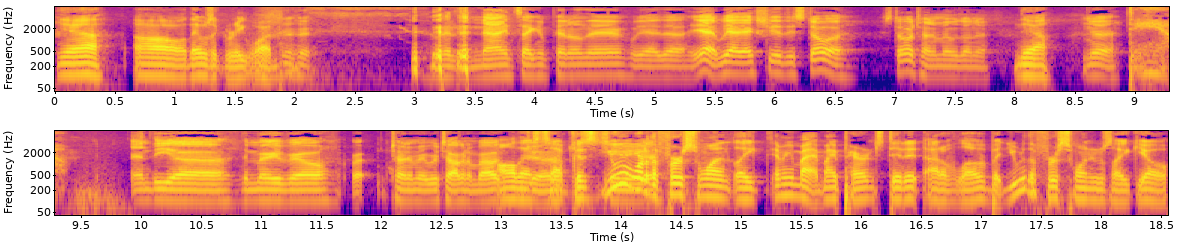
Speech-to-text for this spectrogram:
yeah. Oh, that was a great one. We had the nine second pin on there. We had uh, yeah, we had actually the Stoa Stoa tournament was on there. yeah. Yeah, Damn. and the uh, the Maryvale tournament we're talking about. All that uh, stuff because you were one of the first one. Like, I mean, my my parents did it out of love, but you were the first one who was like, "Yo,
